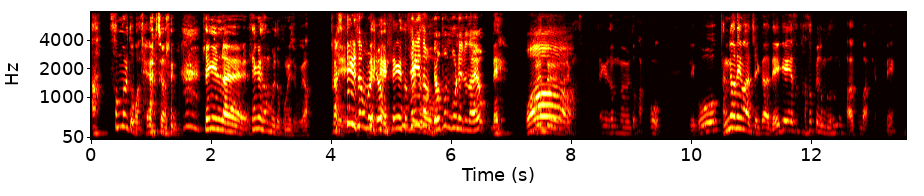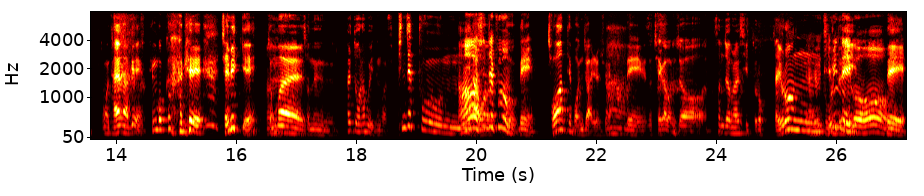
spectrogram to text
아 선물도 받아요 저는 생일날 생일 선물도 보내주고요. 아 네. 생일 선물요? 네, 생일 선물도 생일 선물 명품 보내주나요? 네 브랜드를 와. 받습니다. 생일 선물도 받고 그리고 작년에만 제가 4개에서 5개 정도 선물 받았던 것 같아요. 네. 정말 다양하게 행복하게 재밌게 정말 저는 활동을 하고 있는 것 같습니다. 신제품 아, 신제품! 네 저한테 먼저 알려줘요. 아. 네 그래서 제가 먼저 선점을 할 수 있도록 자 야, 이런 이거 재밌네 이거. 네,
